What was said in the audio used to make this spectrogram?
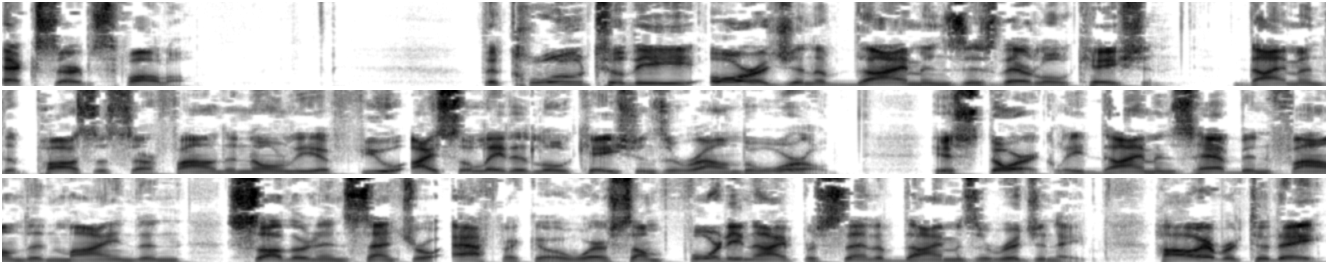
Excerpts follow. The clue to the origin of diamonds is their location. Diamond deposits are found in only a few isolated locations around the world. Historically, diamonds have been found and mined in southern and central Africa, where some 49% of diamonds originate. However, today,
